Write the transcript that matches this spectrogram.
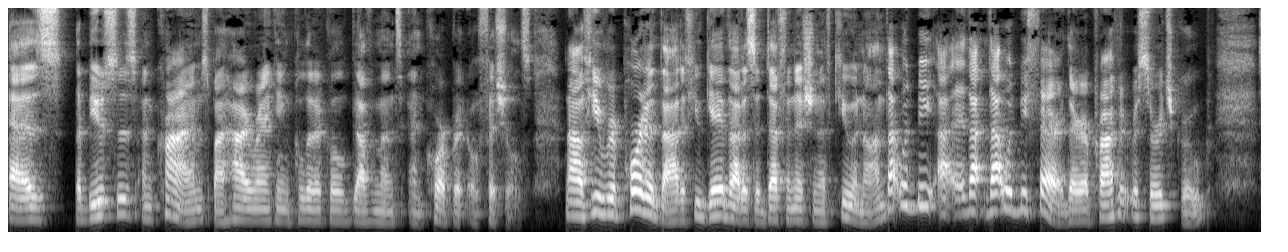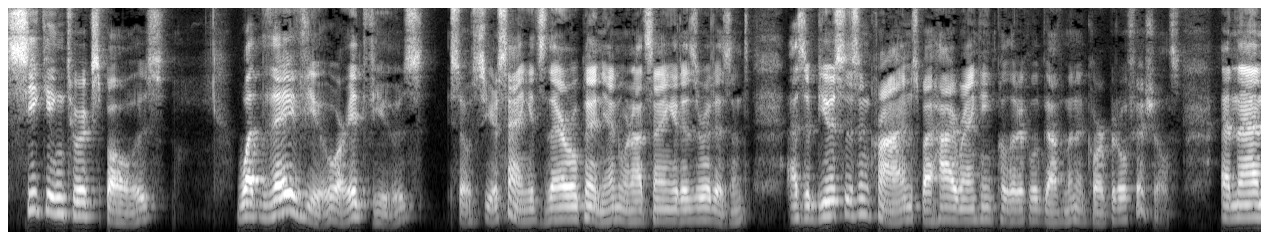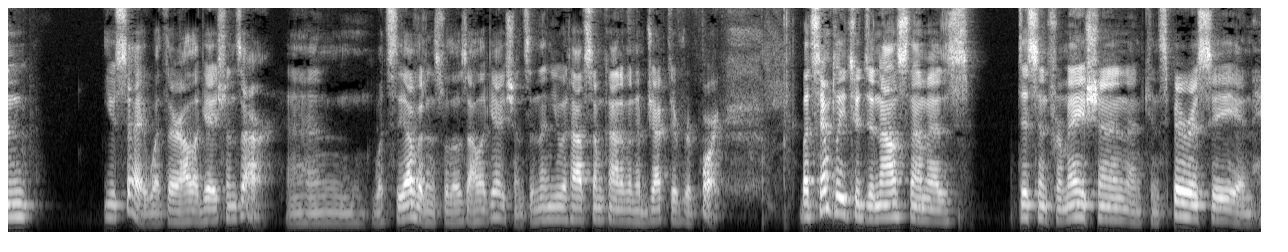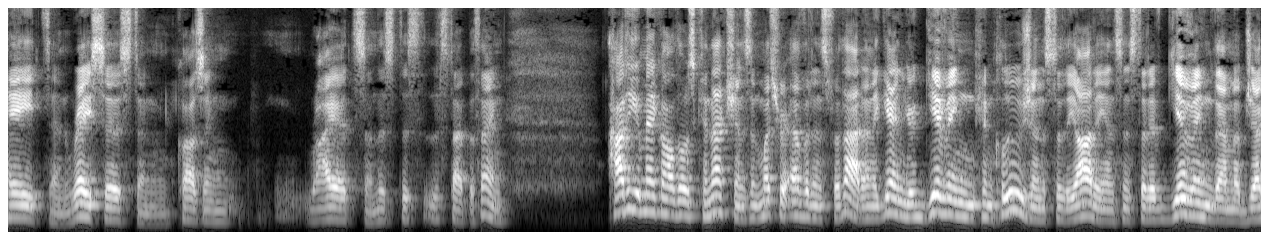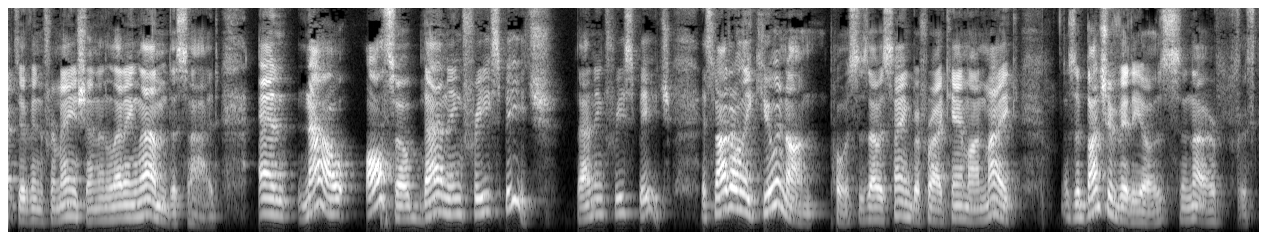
as abuses and crimes by high ranking political, government, and corporate officials. Now, if you reported that, if you gave that as a definition of QAnon, that would be, uh, that, that would be fair. They're a private research group seeking to expose what they view or it views. So, so you're saying it's their opinion, we're not saying it is or it isn't, as abuses and crimes by high ranking political, government, and corporate officials. And then you say what their allegations are and what's the evidence for those allegations. And then you would have some kind of an objective report. But simply to denounce them as disinformation and conspiracy and hate and racist and causing riots and this, this, this type of thing. How do you make all those connections and what's your evidence for that? And again, you're giving conclusions to the audience instead of giving them objective information and letting them decide. And now also banning free speech banning free speech. It's not only QAnon posts, as I was saying before I came on mic. There's a bunch of videos,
